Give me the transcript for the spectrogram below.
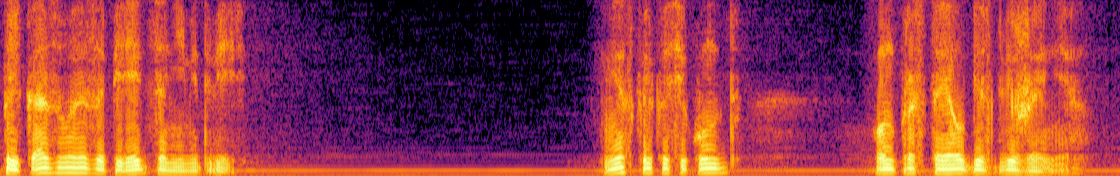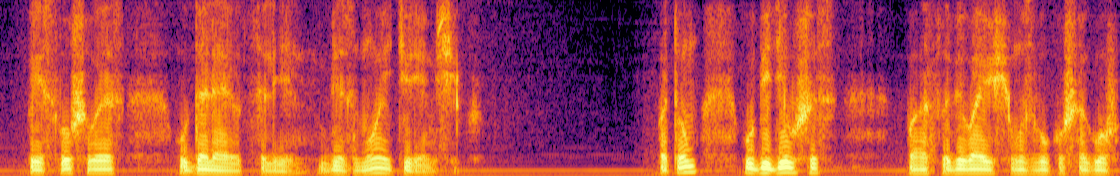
приказывая запереть за ними дверь. Несколько секунд он простоял без движения, прислушиваясь, удаляются ли Безмо и тюремщик. Потом, убедившись по ослабевающему звуку шагов,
